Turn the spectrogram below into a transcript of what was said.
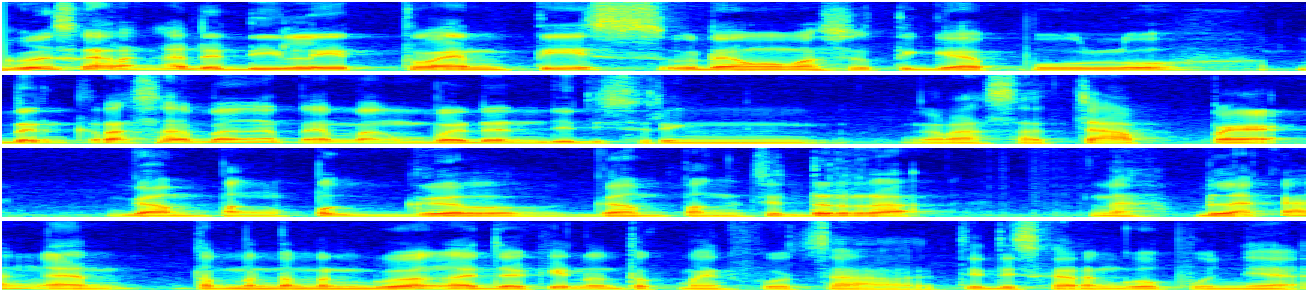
Gue sekarang ada di late 20s, udah mau masuk 30 dan kerasa banget emang badan jadi sering ngerasa capek, gampang pegel, gampang cedera. Nah, belakangan teman-teman gue ngajakin untuk main futsal. Jadi sekarang gue punya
